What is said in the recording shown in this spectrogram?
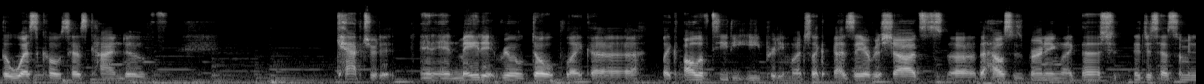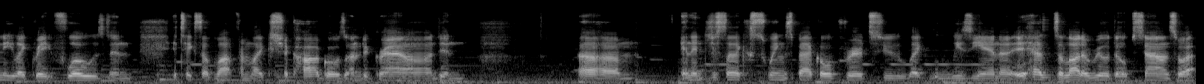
the West Coast has kind of captured it and, and made it real dope. Like uh, like all of TDE, pretty much. Like Isaiah Rashad's uh, "The House Is Burning." Like that, it just has so many like great flows, and it takes a lot from like Chicago's underground, and um, and it just like swings back over to like Louisiana. It has a lot of real dope sound. So I,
